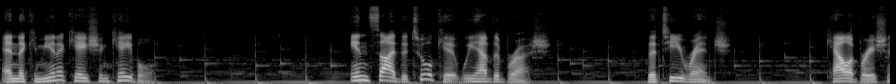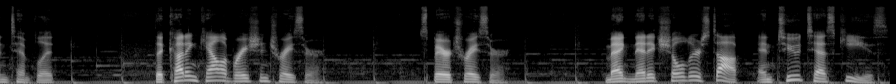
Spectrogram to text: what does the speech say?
and the communication cable. Inside the toolkit we have the brush, the T-wrench, calibration template, the cutting calibration tracer, spare tracer, magnetic shoulder stop, and two test keys.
